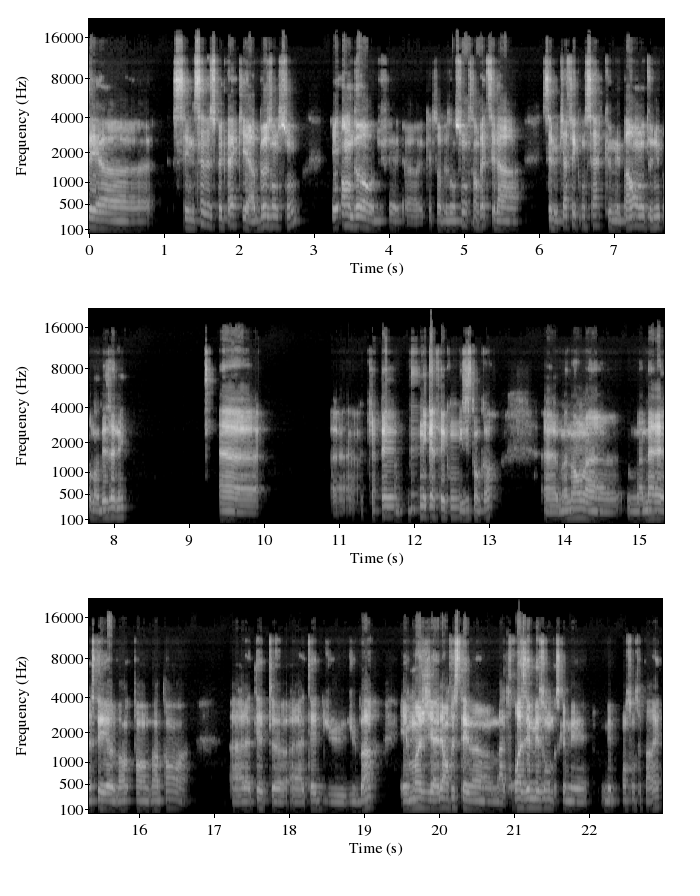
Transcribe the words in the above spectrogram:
euh, c'est une salle de spectacle qui est à Besançon et en dehors du fait euh, qu'elle soit à Besançon, c'est en fait c'est la c'est le café-concert que mes parents ont tenu pendant des années. Euh, euh, qui appelle le dernier café qui existe encore. Euh, maintenant, ma, ma mère est restée 20, pendant 20 ans à la tête euh, à la tête du, du bar. Et moi j'y allais. En fait c'était ma, troisième maison parce que mes mes parents sont séparés.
